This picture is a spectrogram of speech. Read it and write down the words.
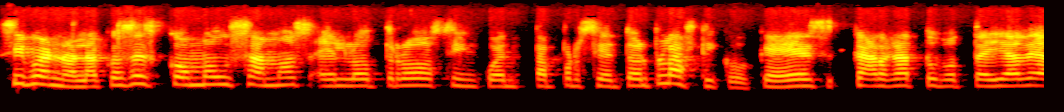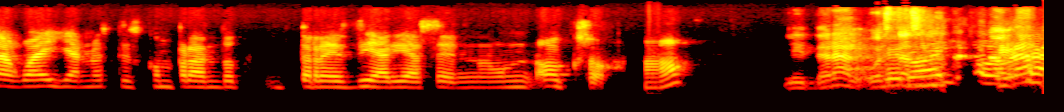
Sí, bueno, la cosa es cómo usamos el otro 50% del plástico, que es carga tu botella de agua y ya no estés comprando tres diarias en un Oxxo, ¿no? Literal. O estás hay, un o sea,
